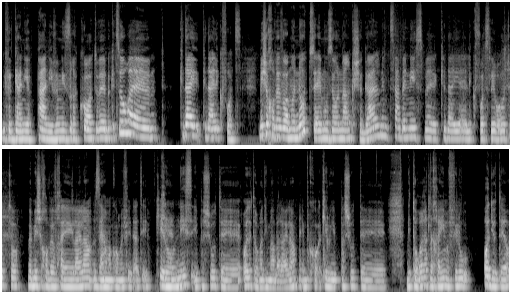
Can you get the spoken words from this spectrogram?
וגן יפני ומזרקות, ובקיצור, אה, כדאי, כדאי לקפוץ. מי שחובב אומנות, אה, מוזיאון מרק שאגאל נמצא בניס, וכדאי אה, לקפוץ לראות אותו. ומי שחובב חיי לילה, זה המקום לפי דעתי. כאילו, כן. ניס היא פשוט אה, עוד יותר מדהימה בלילה, עם, כאילו היא פשוט אה, מתעוררת לחיים אפילו עוד יותר,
